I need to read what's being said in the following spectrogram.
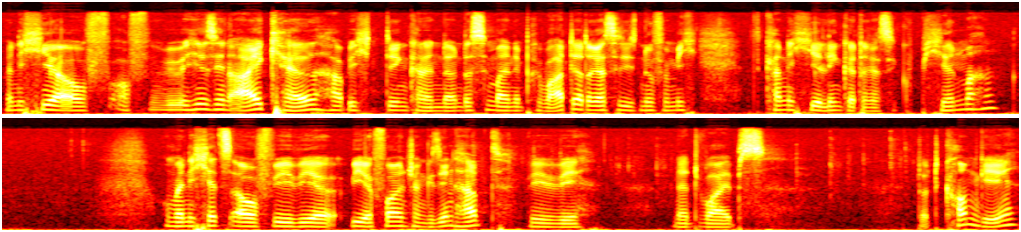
Wenn ich hier auf, auf wie wir hier sehen, iCal, habe ich den Kalender und das ist meine private Adresse, die ist nur für mich. Jetzt kann ich hier Linkadresse kopieren machen. Und wenn ich jetzt auf, wie, wir, wie ihr vorhin schon gesehen habt, www.netvibes.com gehe,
